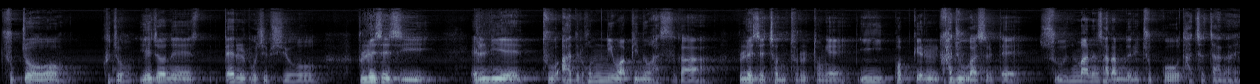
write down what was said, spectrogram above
죽죠. 그죠? 예전에 때를 보십시오. 블레셋이 엘리의 두 아들 홈니와 비느하스가 블레셋 전투를 통해 이 법궤를 가지고 갔을 때 수많은 사람들이 죽고 다쳤잖아요.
